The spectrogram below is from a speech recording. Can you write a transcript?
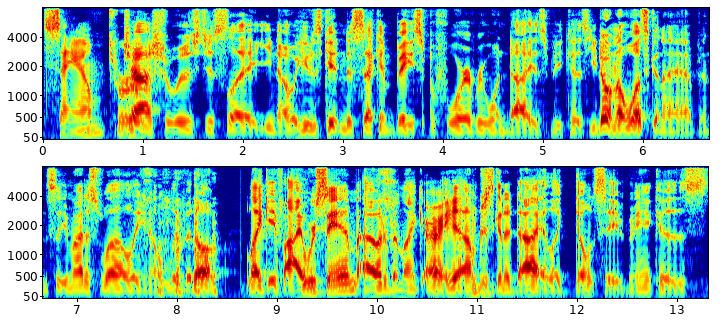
Sam. True. josh was just like you know he was getting to second base before everyone dies because you don't know what's gonna happen so you might as well you know live it up like if i were sam i would have been like all right yeah i'm just gonna die like don't save me because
